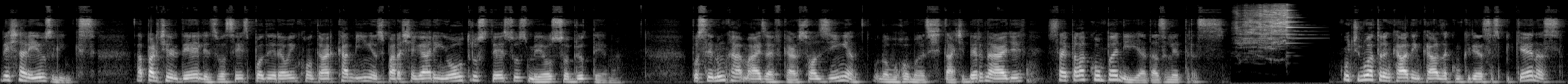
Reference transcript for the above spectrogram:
Deixarei os links. A partir deles, vocês poderão encontrar caminhos para chegar em outros textos meus sobre o tema. Você Nunca Mais Vai Ficar Sozinha, o novo romance de Tati Bernardi, sai pela Companhia das Letras. Continua trancado em casa com crianças pequenas?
